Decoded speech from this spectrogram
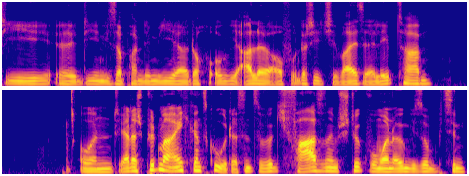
die, äh, die in dieser Pandemie ja doch irgendwie alle auf unterschiedliche Weise erlebt haben. Und ja, das spürt man eigentlich ganz gut. Das sind so wirklich Phasen im Stück, wo man irgendwie so ein bisschen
